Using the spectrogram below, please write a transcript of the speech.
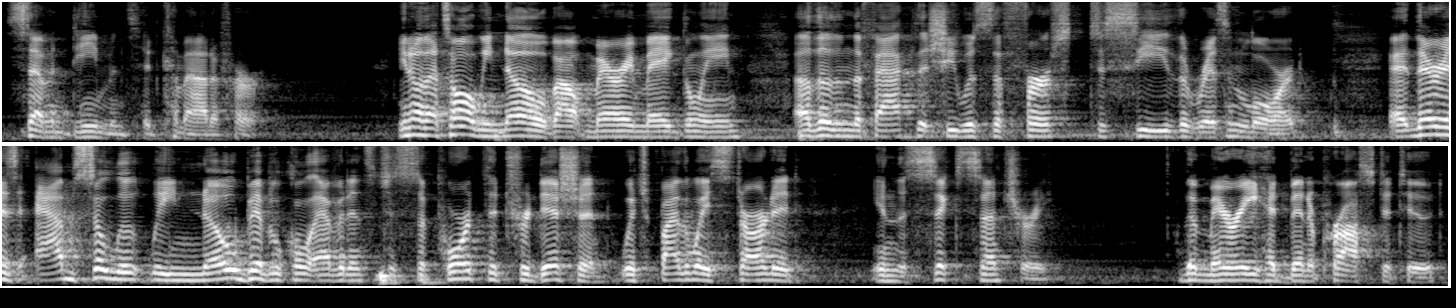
Seven demons had come out of her. You know, that's all we know about Mary Magdalene, other than the fact that she was the first to see the risen Lord. Uh, there is absolutely no biblical evidence to support the tradition, which, by the way, started in the sixth century, that Mary had been a prostitute.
